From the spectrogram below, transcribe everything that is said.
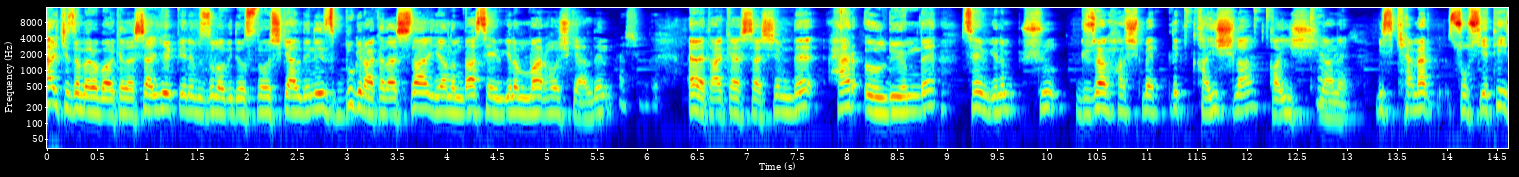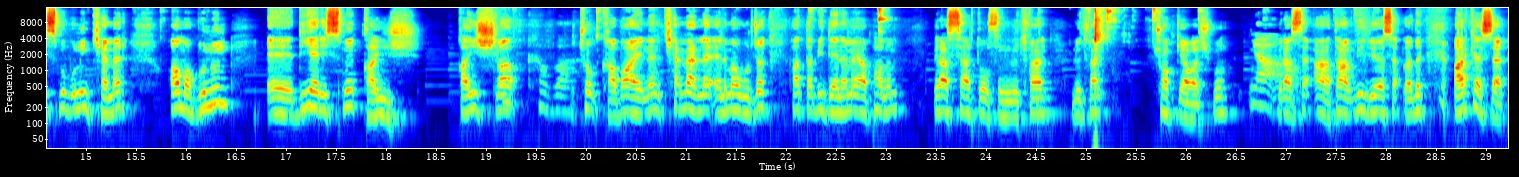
Herkese merhaba arkadaşlar. Yepyeni bir Zula videosuna hoş geldiniz. Bugün arkadaşlar yanımda sevgilim var. Hoş geldin. Hoş bulduk. Evet arkadaşlar şimdi her öldüğümde sevgilim şu güzel haşmetli kayışla kayış Kemer. yani biz kemer sosyete ismi bunun kemer ama bunun e, diğer ismi kayış. Kayışla Çok kaba. çok kaba aynen kemerle elime vuracak. Hatta bir deneme yapalım. Biraz sert olsun lütfen. Lütfen. Çok yavaş bu. Ya. Biraz se- Aa, tamam videoya sakladık. Arkadaşlar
